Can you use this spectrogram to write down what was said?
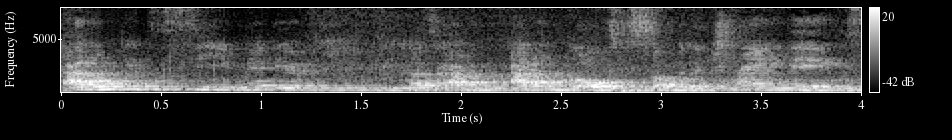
I don't get to see many of you because I'm, I don't go to some of the trainings,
